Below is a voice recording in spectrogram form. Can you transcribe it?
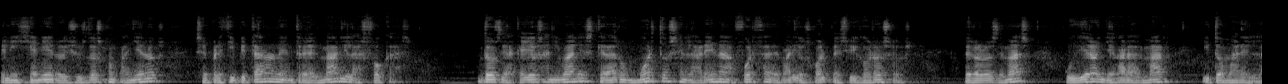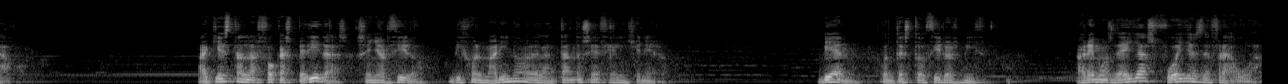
El ingeniero y sus dos compañeros se precipitaron entre el mar y las focas. Dos de aquellos animales quedaron muertos en la arena a fuerza de varios golpes vigorosos, pero los demás pudieron llegar al mar y tomar el lago. Aquí están las focas pedidas, señor Ciro, dijo el marino adelantándose hacia el ingeniero. Bien, contestó Ciro Smith. Haremos de ellas fuelles de fragua.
